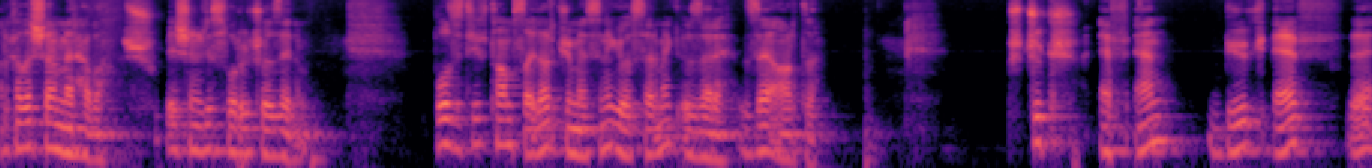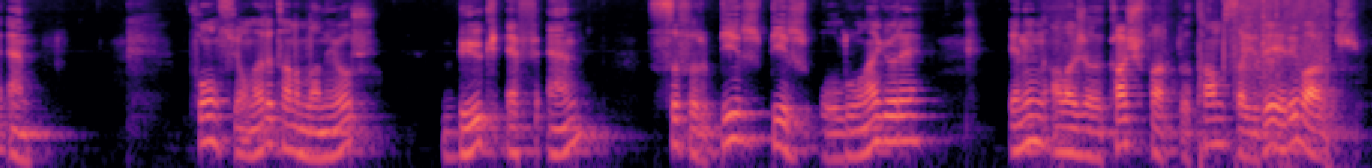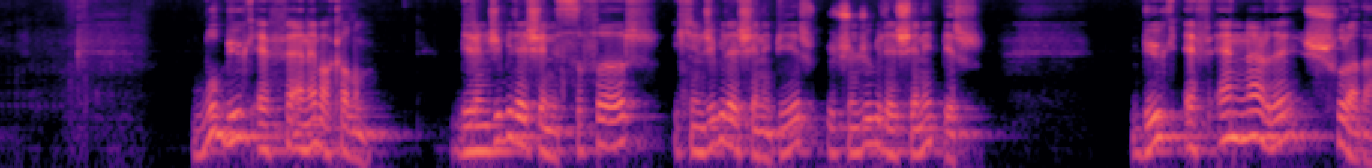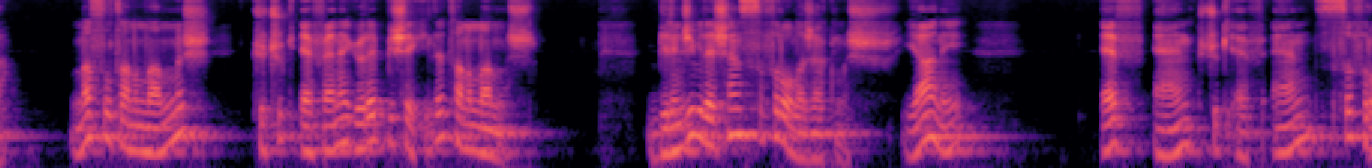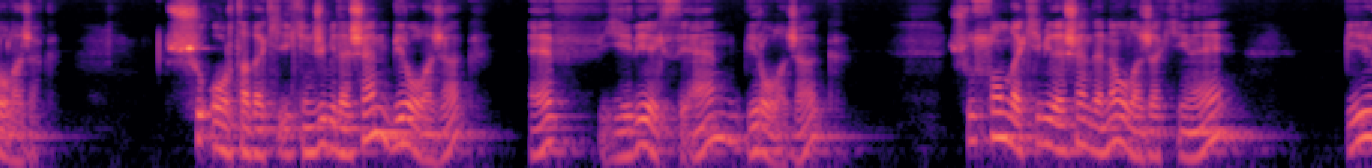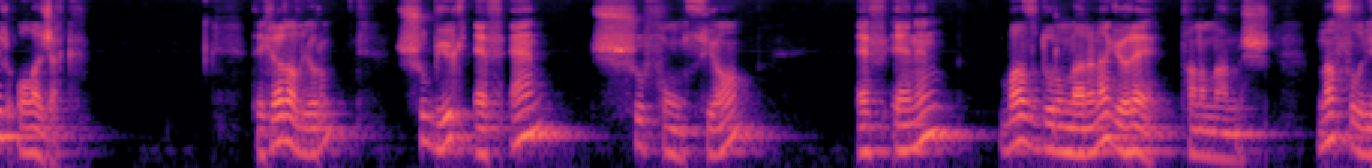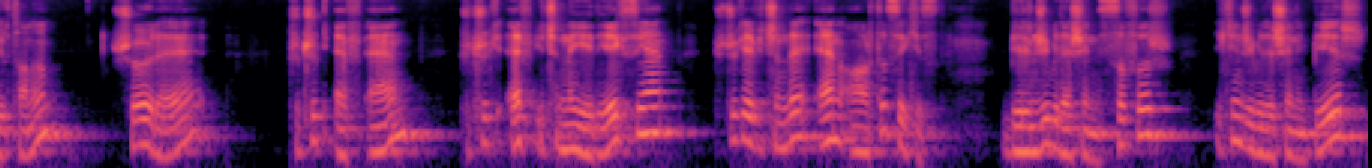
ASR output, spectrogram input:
Arkadaşlar merhaba. Şu beşinci soruyu çözelim. Pozitif tam sayılar kümesini göstermek üzere z artı küçük fn büyük f ve n fonksiyonları tanımlanıyor. Büyük fn 0 1 1 olduğuna göre n'in alacağı kaç farklı tam sayı değeri vardır? Bu büyük f'ne bakalım. Birinci bileşeni 0, ikinci bileşeni 1, üçüncü bileşeni 1. Büyük fn nerede? Şurada. Nasıl tanımlanmış? Küçük fn'e göre bir şekilde tanımlanmış. Birinci bileşen 0 olacakmış. Yani fn küçük fn 0 olacak. Şu ortadaki ikinci bileşen 1 olacak. F 7 eksi n 1 olacak. Şu sondaki bileşen de ne olacak yine? 1 olacak. Tekrar alıyorum. Şu büyük fn şu fonksiyon fn'in bazı durumlarına göre tanımlanmış. Nasıl bir tanım? Şöyle küçük fn küçük f içinde 7 eksi n küçük f içinde n artı 8. Birinci bileşeni 0, ikinci bileşeni 1,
